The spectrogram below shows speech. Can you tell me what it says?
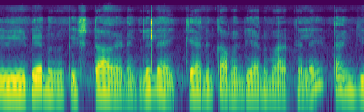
ഈ വീഡിയോ നിങ്ങൾക്ക് ഇഷ്ടമാവുകയാണെങ്കിൽ ലൈക്ക് ചെയ്യാനും കമന്റ് ചെയ്യാനും മറക്കല്ലേ. താങ്ക്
